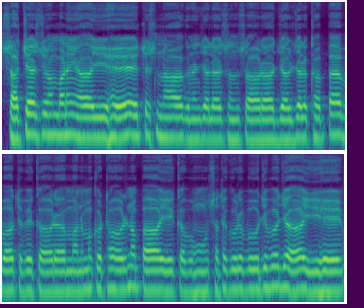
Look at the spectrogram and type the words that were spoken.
ਸਾਚੈ ਸਿਉ ਬਣ ਆਈ ਹੈ, ਤਿਸ ਨਾਗਨ ਜਲ ਸੰਸਾਰਾ। ਜਲ ਜਲ ਖਪੈ, ਬਹੁਤ ਵਿਕਾਰ। ਮਨ ਮੁਖ ਠੌਰ ਨ ਪਾਈ, ਕਬਹੂ ਸਤਿਗੁਰ ਬੂਝ 부ਝਾਈ ਹੈ।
